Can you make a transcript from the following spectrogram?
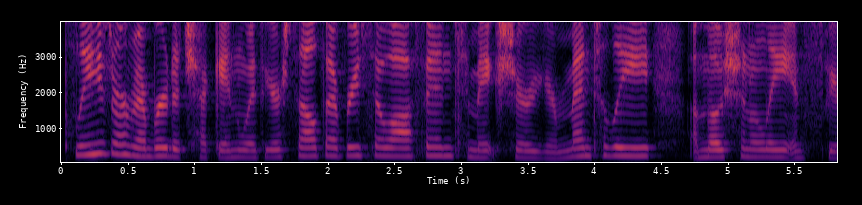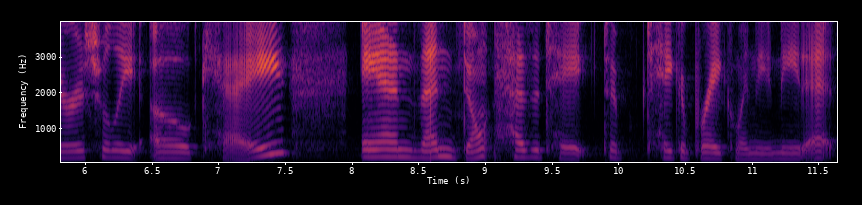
please remember to check in with yourself every so often to make sure you're mentally, emotionally, and spiritually okay. And then don't hesitate to take a break when you need it.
